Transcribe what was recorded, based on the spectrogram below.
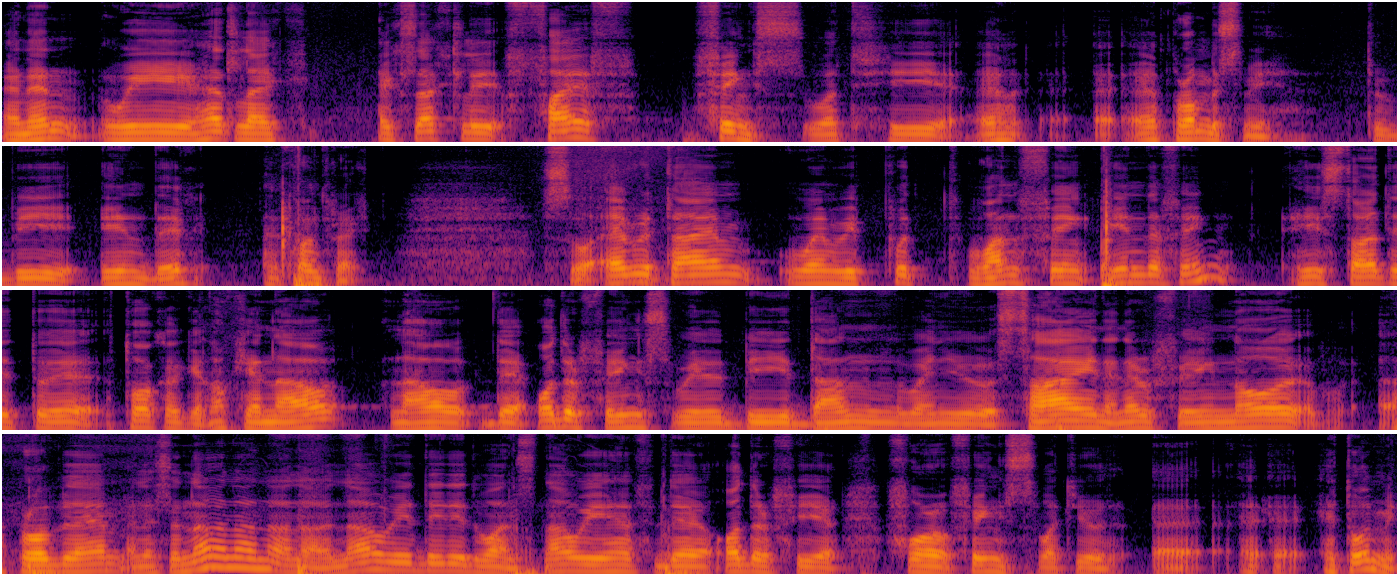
And then we had like exactly five things what he uh, uh, promised me to be in the uh, contract. So every time when we put one thing in the thing, he started to uh, talk again. Okay, now now the other things will be done when you sign and everything. No problem. And I said, no, no, no, no. Now we did it once. Now we have the other fear for things what you uh, uh, uh, told me.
